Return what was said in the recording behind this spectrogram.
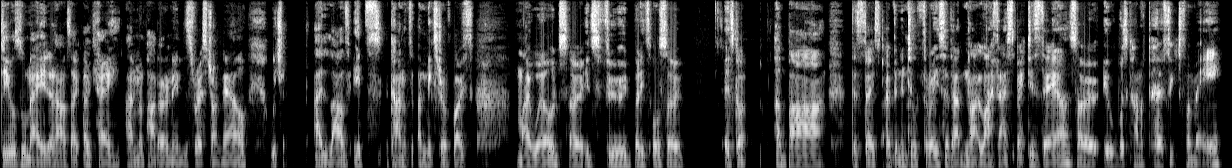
deals were made, and I was like, okay, I'm a part owner in this restaurant now, which I love. It's kind of a mixture of both my world. So it's food, but it's also it's got a bar that stays open until three, so that nightlife aspect is there. So it was kind of perfect for me,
